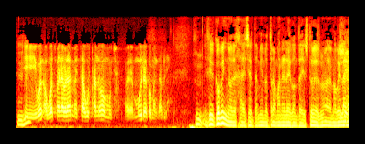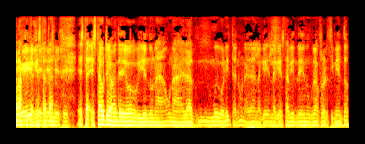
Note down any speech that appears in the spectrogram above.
Y bueno, Watchmen la verdad me está gustando mucho, eh, muy recomendable. Es que el cómic no deja de ser también otra manera de contar historias, ¿no? La novela Sí, gráfica que sí, está sí, tan sí, sí. Está, está últimamente digo, viviendo una, una edad muy bonita, ¿no? Una edad en la que, en la que está teniendo un gran florecimiento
